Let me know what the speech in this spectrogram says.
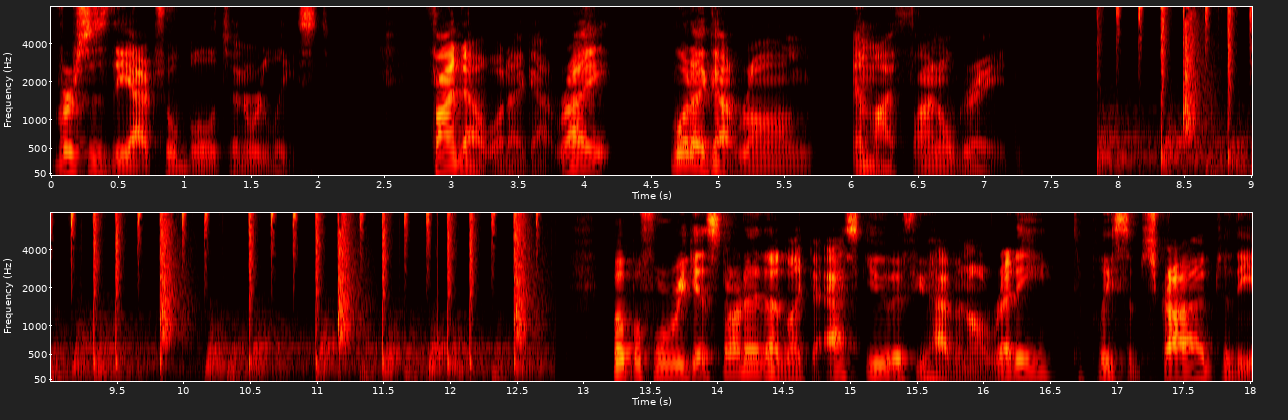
versus the actual bulletin released. Find out what I got right, what I got wrong, and my final grade. But before we get started, I'd like to ask you, if you haven't already, to please subscribe to the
